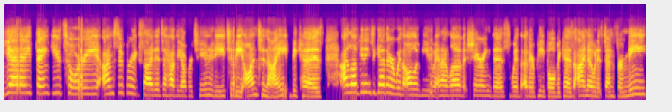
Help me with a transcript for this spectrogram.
Yay, thank you, Tori. I'm super excited to have the opportunity to be on tonight because I love getting together with all of you and I love sharing this with other people because I know what it's done for me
